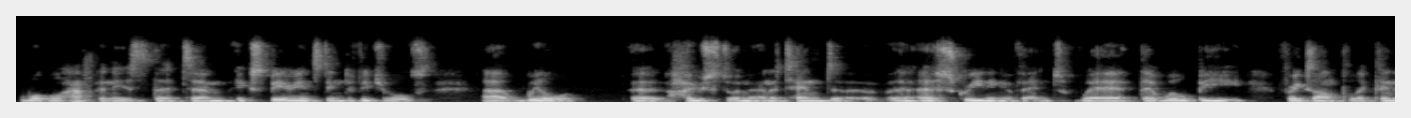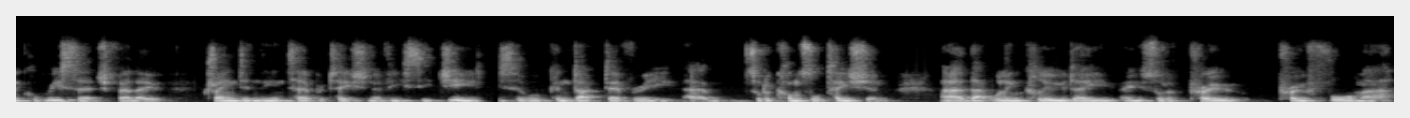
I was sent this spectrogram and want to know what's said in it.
what will happen is that um, experienced individuals uh, will uh, host and, and attend a, a, screening event where there will be, for example, a clinical research fellow trained in the interpretation of ECGs who will conduct every um, sort of consultation. Uh, that will include a, a sort of pro, pro forma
